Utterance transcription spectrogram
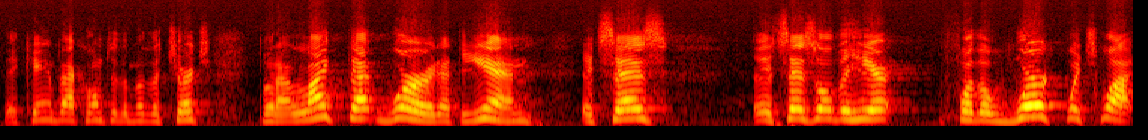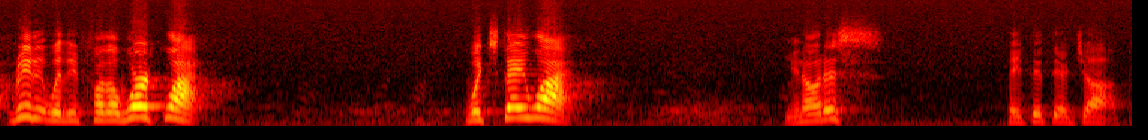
they came back home to the mother church. But I like that word at the end. It says, it says over here, for the work which what? Read it with me. For the work what? Which they what? You notice? They did their job.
